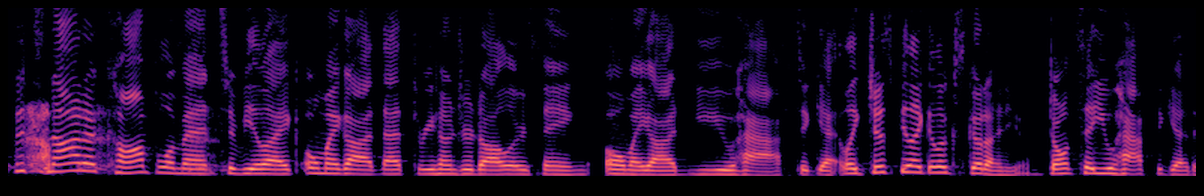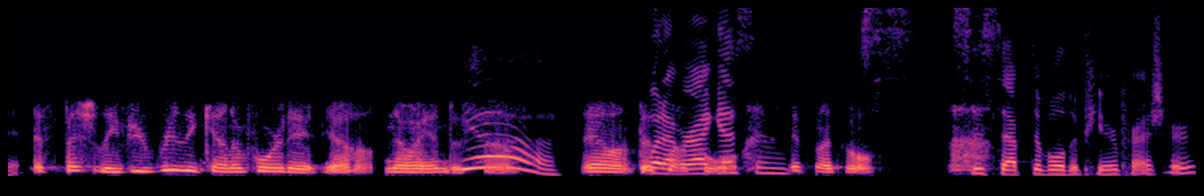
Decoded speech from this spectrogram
it's not a compliment to be like, "Oh my god, that three hundred dollar thing. Oh my god, you have to get." Like, just be like, "It looks good on you." Don't say you have to get it. Especially if you really can't afford it. Yeah, no, I understand. Yeah, yeah. Whatever. Cool. I guess I'm, it's not cool susceptible to peer pressure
